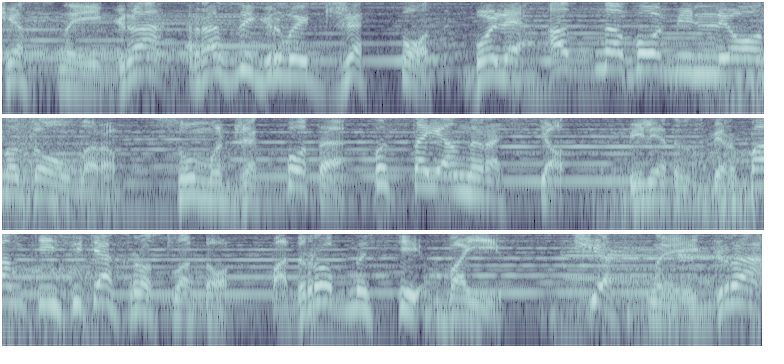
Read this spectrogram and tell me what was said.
«Честная игра» разыгрывает джекпот более 1 миллиона долларов. Сумма джекпота постоянно растет. Билеты в Сбербанке и сетях Рослото. Подробности в АИФ. «Честная игра»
